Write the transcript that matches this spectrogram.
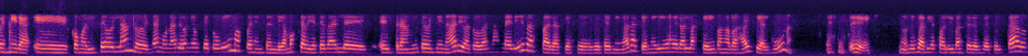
pues mira, eh, como dice Orlando, ¿verdad? En una reunión que tuvimos, pues entendíamos que había que darle el trámite ordinario a todas las medidas para que se determinara qué medidas eran las que iban a bajar, si alguna. Este, no se sabía cuál iba a ser el resultado,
